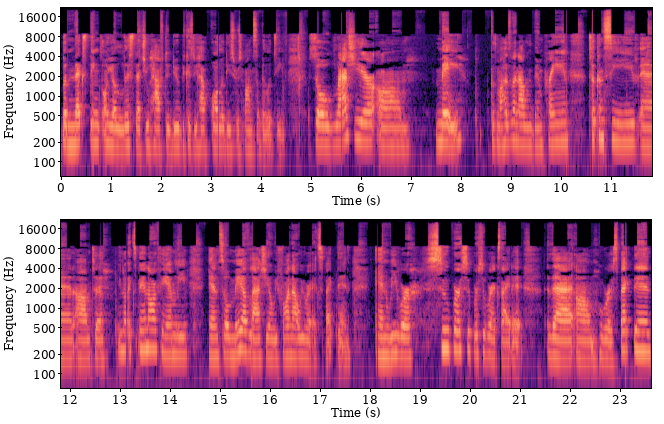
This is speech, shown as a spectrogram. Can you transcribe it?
the next things on your list that you have to do because you have all of these responsibilities. So last year, um, May, because my husband and I we've been praying to conceive and um, to you know expand our family. And so May of last year we found out we were expecting, and we were super super super excited that um, we were expecting,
